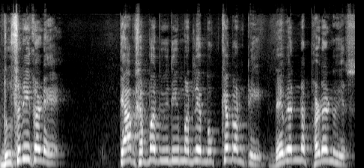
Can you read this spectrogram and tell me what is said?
दुसरीकडे त्या शपथविधीमधले मुख्यमंत्री देवेंद्र फडणवीस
